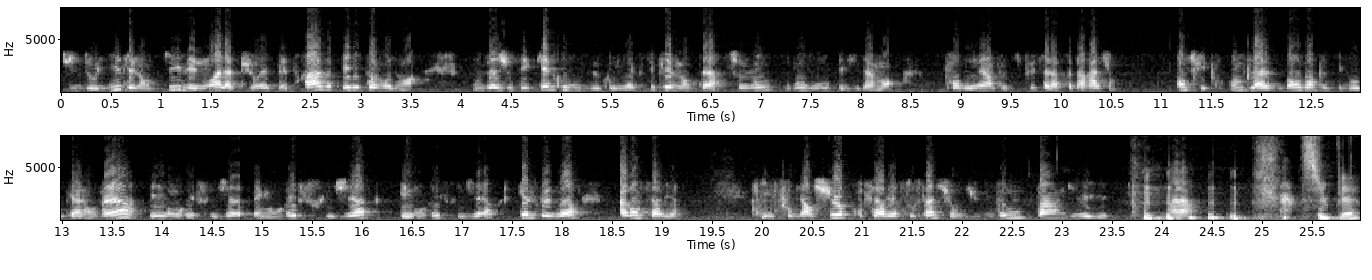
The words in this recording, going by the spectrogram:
d'huile d'olive, les lentilles, les noix, la purée de betterave et le poivre noir. Vous ajoutez quelques gouttes de cognac supplémentaires selon vos goûts, évidemment, pour donner un petit plus à la préparation. Ensuite, on place dans un petit bocal en verre et on réfrigère et on réfrigère quelques heures avant de servir. Il faut bien sûr servir tout ça sur du bon pain grillé. Voilà. Super.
